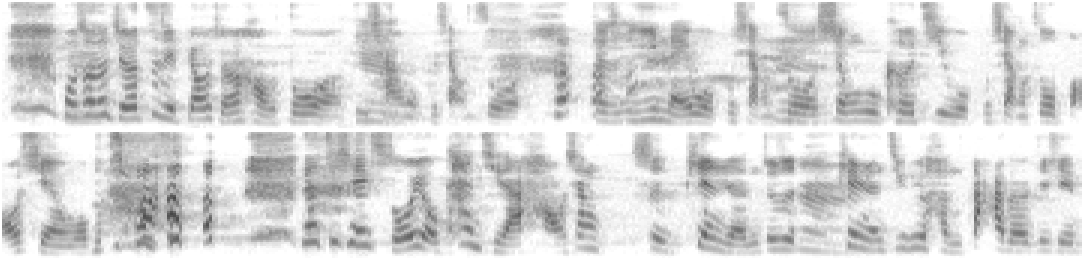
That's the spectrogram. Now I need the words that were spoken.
我真的觉得自己标准好多，地产我不想做，就是医美我不想做，生物科技我不想做，保险我不想做。那这些所有看起来好像是骗人，就是骗人几率很大的这些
